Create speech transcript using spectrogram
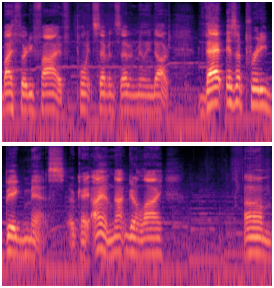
by $35.77 million. That is a pretty big miss, okay? I am not going to lie. Um,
